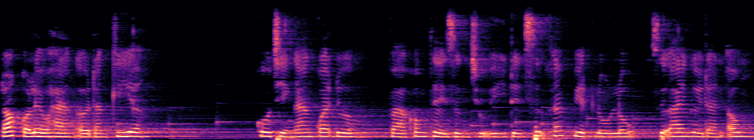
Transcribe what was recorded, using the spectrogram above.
Doc có lều hàng ở đằng kia. Cô chỉ ngang qua đường và không thể dừng chú ý đến sự khác biệt lồ lộ giữa hai người đàn ông.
